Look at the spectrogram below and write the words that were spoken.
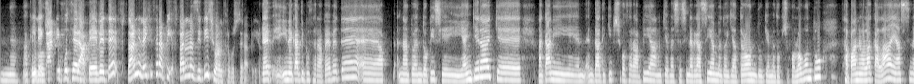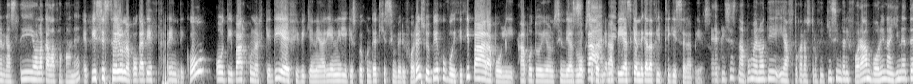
Ναι, Είναι κάτι που θεραπεύεται, φτάνει να έχει θεραπεία, φτάνει να ζητήσει ο άνθρωπος θεραπεία. Ε, είναι κάτι που θεραπεύεται, ε, να το εντοπίσει έγκαιρα και να κάνει εντατική ψυχοθεραπεία και σε συνεργασία με τον γιατρό του και με τον ψυχολόγο του θα πάνε όλα καλά, εάν συνεργαστεί όλα καλά θα πάνε. Επίσης θέλω να πω κάτι ευθαρρυντικό, ότι υπάρχουν αρκετοί έφηβοι και νεαροί ενήλικες που έχουν τέτοιες συμπεριφορές, οι οποίοι έχουν βοηθηθεί πάρα πολύ από το συνδυασμό ψυχοθεραπείας και αντικαταθλιπτικής θεραπείας. Επίσης, να πούμε ότι η αυτοκαταστροφική συμπεριφορά μπορεί να γίνεται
